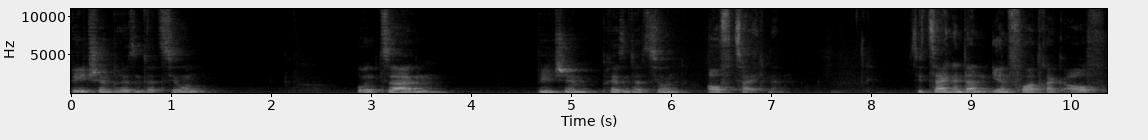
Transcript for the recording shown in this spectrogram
Bildschirmpräsentation und sagen Bildschirmpräsentation aufzeichnen. Sie zeichnen dann Ihren Vortrag auf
